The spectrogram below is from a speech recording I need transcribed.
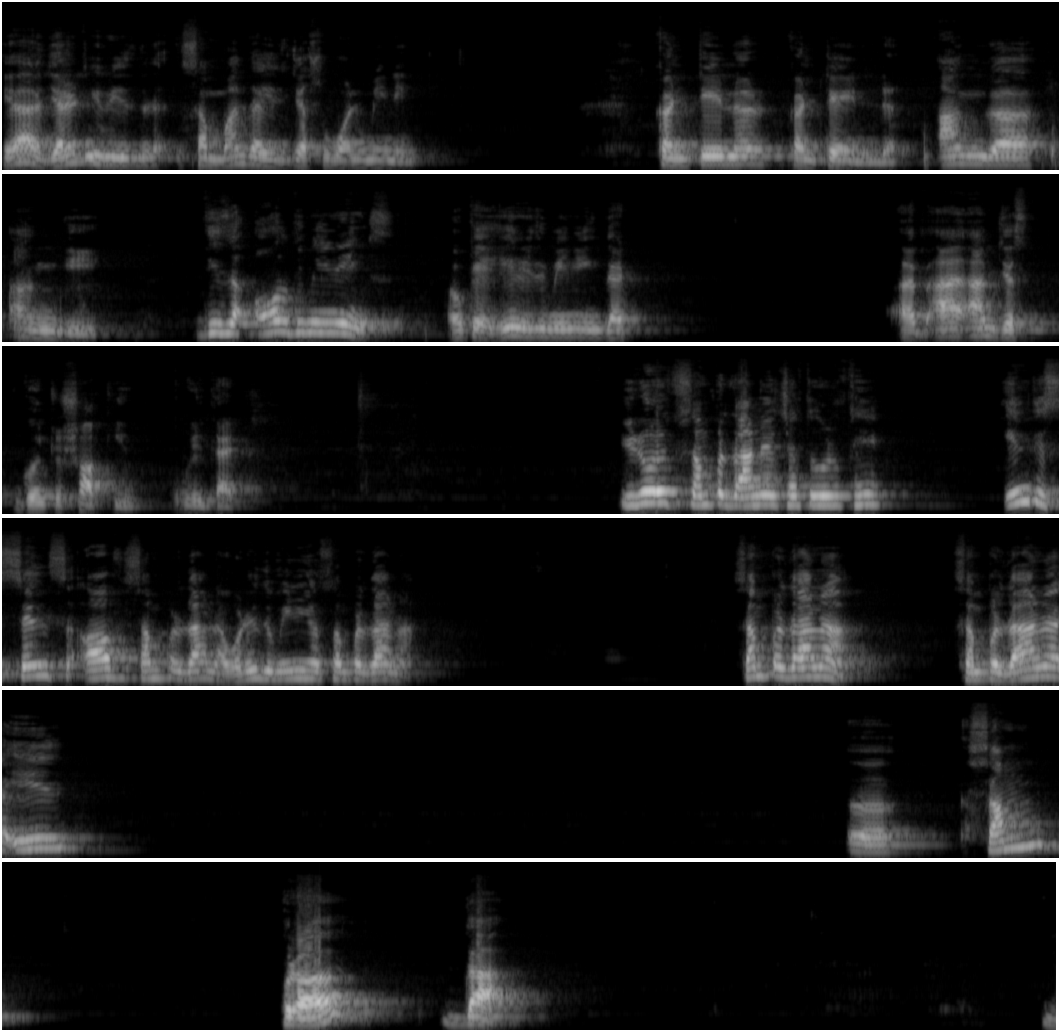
Yeah, genitive is, Sambandha is just one meaning container, contained, anga, angi. These are all the meanings. Okay, here is the meaning that I, am just going to shock you with that. You know, Sampradana Chaturthi, in the sense of Sampradana, what is the meaning of Sampradana? Sampradana, Sampradana is uh, some pra da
